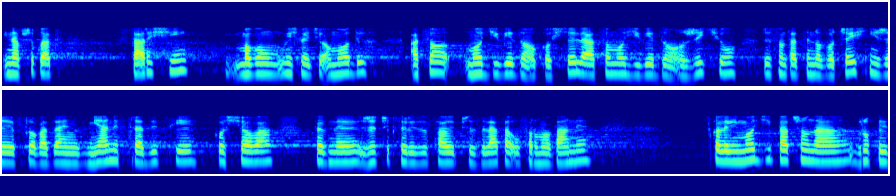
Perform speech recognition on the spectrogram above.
I na przykład starsi mogą myśleć o młodych, a co młodzi wiedzą o Kościele, a co młodzi wiedzą o życiu, że są tacy nowocześni, że wprowadzają zmiany w tradycję Kościoła, w pewne rzeczy, które zostały przez lata uformowane. Kolei młodzi patrzą na grupy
